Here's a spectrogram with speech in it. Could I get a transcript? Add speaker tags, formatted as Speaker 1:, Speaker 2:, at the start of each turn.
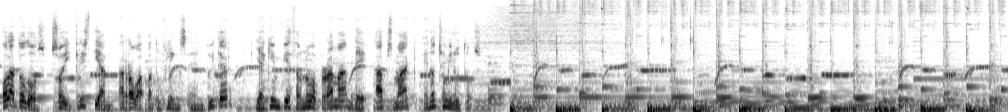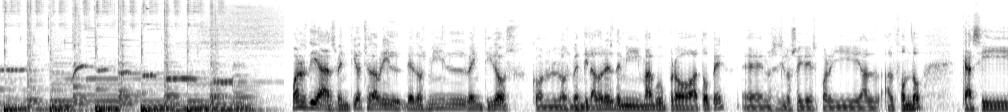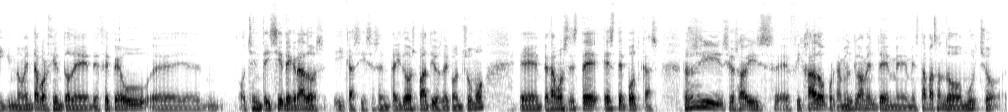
Speaker 1: Hola a todos, soy Cristian arroba patuflinks en Twitter y aquí empieza un nuevo programa de Apps Mac en 8 minutos. Buenos días, 28 de abril de 2022, con los ventiladores de mi MacBook Pro a tope, eh, no sé si los oiréis por allí al, fondo, casi 90% de, CPU, 87 eh, grados y casi 62 vatios de consumo. Eh, empezamos este, este podcast. No sé si, os habéis fijado, porque a mí últimamente me, me está pasando mucho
